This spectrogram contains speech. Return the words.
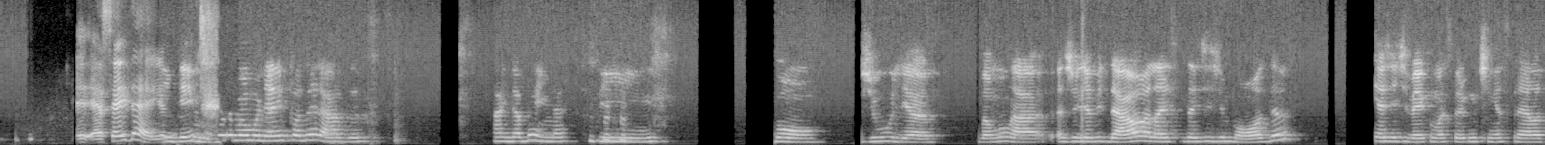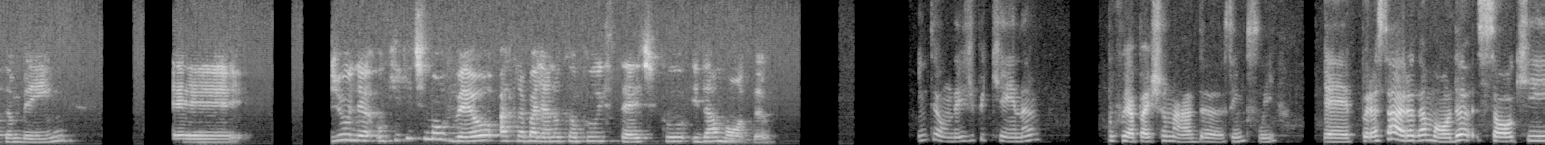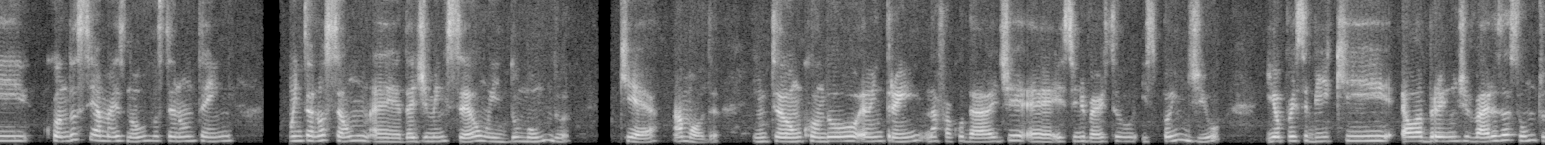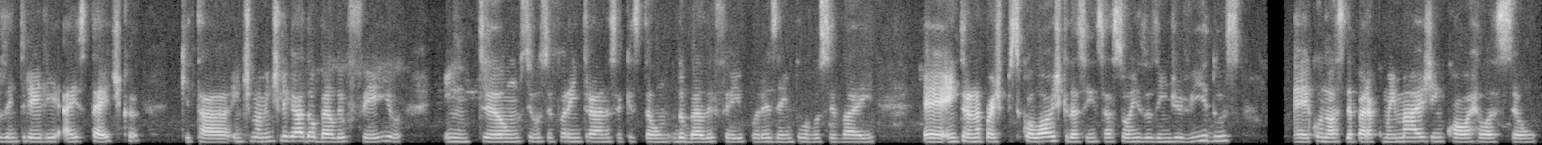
Essa é a ideia. Ninguém segura uma mulher empoderada. Ainda bem, né? Sim. Bom, Júlia, vamos lá. A Júlia Vidal, ela é estudante de moda. E a gente veio com umas perguntinhas para ela também. É, Júlia, o que, que, te moveu a trabalhar no campo estético e da moda? Então, desde pequena, eu fui apaixonada, sempre fui, é, por essa área da moda, só que quando se é mais novo, você não tem muita noção é, da dimensão e do mundo que é a moda. Então, quando eu entrei na faculdade, é, esse universo expandiu e eu percebi que ela abrange vários assuntos, entre ele a estética, que está intimamente ligado ao belo e o feio. Então, se você for entrar nessa questão do belo e feio, por exemplo, você vai é, entrar na parte psicológica das sensações dos indivíduos, é, quando ela se depara com uma imagem, qual a relação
